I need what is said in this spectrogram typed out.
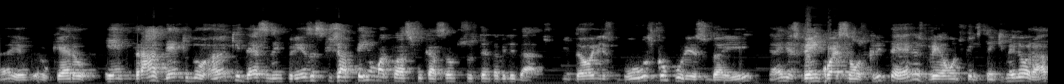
Né? Eu, eu, quero entrar dentro do ranking dessas empresas que já têm uma classificação de sustentabilidade. Então, eles buscam por isso daí, né? eles veem quais são os critérios, veem onde que eles têm que melhorar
